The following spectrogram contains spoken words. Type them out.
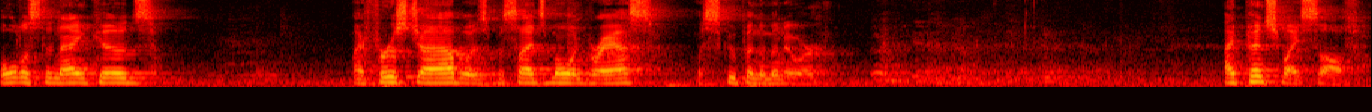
oldest of nine kids. My first job was, besides mowing grass, was scooping the manure. I pinched myself.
